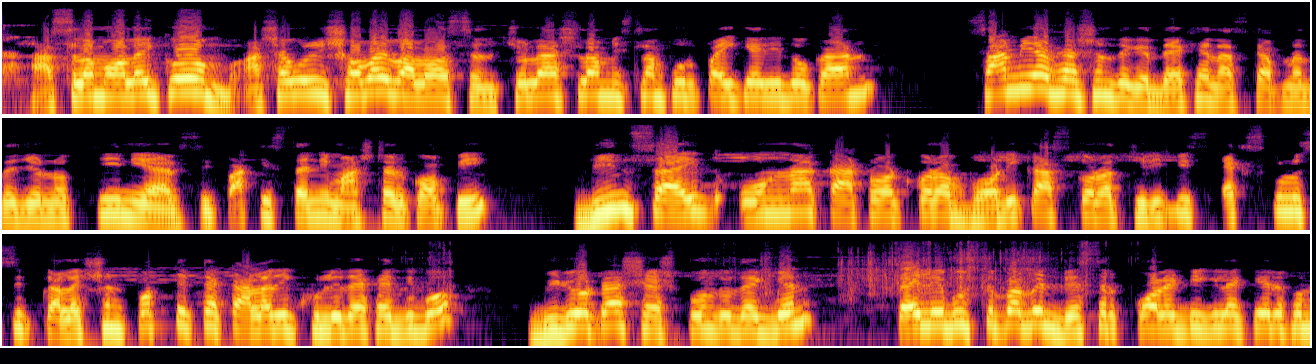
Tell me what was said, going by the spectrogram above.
আসসালামু আলাইকুম। আশা করি সবাই ভালো আছেন। চলে আসলাম ইসলামপুর পাইকারি দোকান। সামিয়া ফ্যাশন থেকে দেখেন আজকে আপনাদের জন্য কি নিয়ে আসছি। পাকিস্তানি মাস্টার কপি, বিন সাইড ওন্না কাটওয়ার্ট করা, বডি কাজ করা, থ্রি পিস, এক্সক্লুসিভ কালেকশন, প্রত্যেকটা কালারই খুলে দেখাই দিব। ভিডিওটা শেষ পর্যন্ত দেখবেন। তাইলে বুঝতে পারবেন ড্রেসের কোয়ালিটিগুলো কীরকম।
